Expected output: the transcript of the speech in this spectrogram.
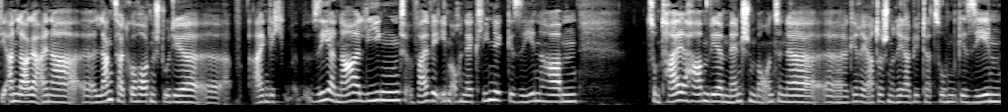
die Anlage einer äh, Langzeitkohortenstudie äh, eigentlich sehr naheliegend, weil wir eben auch in der Klinik gesehen haben, zum Teil haben wir Menschen bei uns in der äh, geriatrischen Rehabilitation gesehen,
